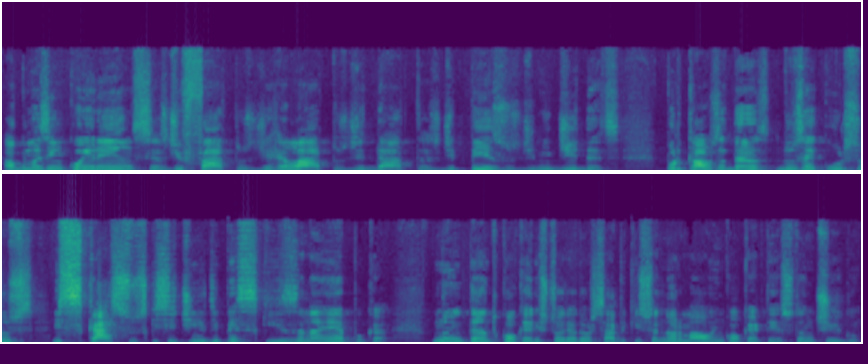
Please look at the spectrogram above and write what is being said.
algumas incoerências de fatos, de relatos, de datas, de pesos, de medidas, por causa das, dos recursos escassos que se tinha de pesquisa na época. No entanto, qualquer historiador sabe que isso é normal em qualquer texto antigo.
